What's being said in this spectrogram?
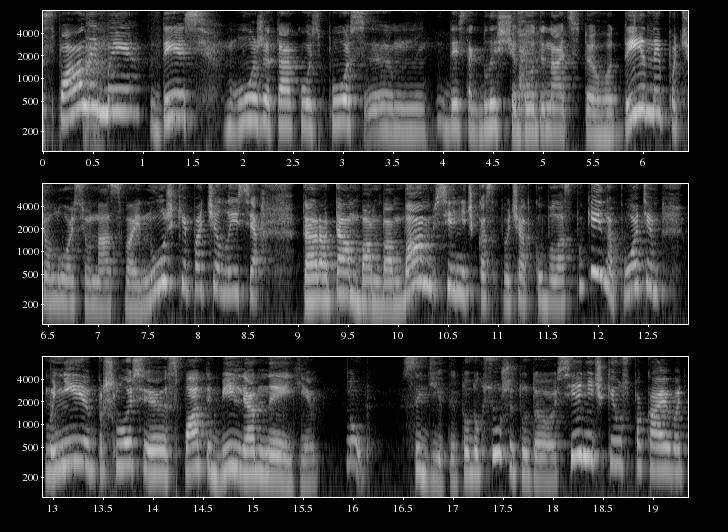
Спали ми десь, може, так ось пос, ем, десь так ближче до 11 години. Почалось у нас войнушки почалися. Таратам бам-бам-бам. Сінічка спочатку була спокійна, потім мені прийшлося спати біля неї. Ну, сидіти. То до Ксюші, то до Сенечки успокаювати.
